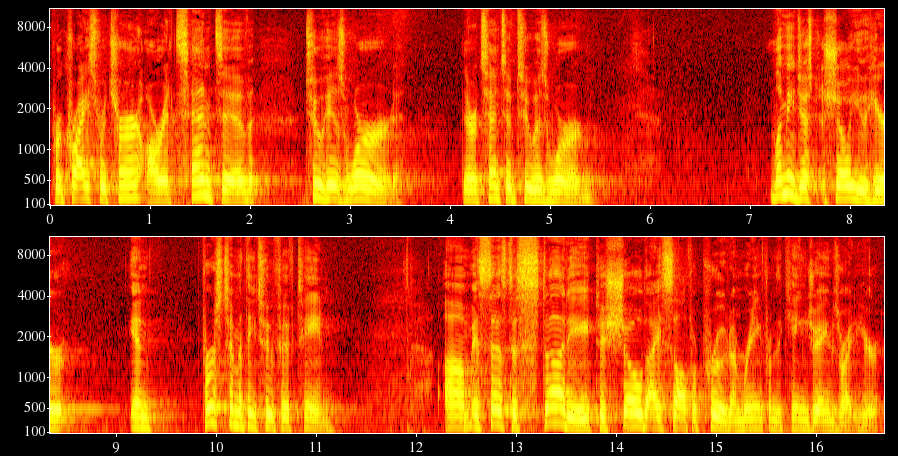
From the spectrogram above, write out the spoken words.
for Christ's return are attentive to his word. They're attentive to his word. Let me just show you here in 1 Timothy 2.15. Um, it says to study to show thyself approved. I'm reading from the King James right here.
